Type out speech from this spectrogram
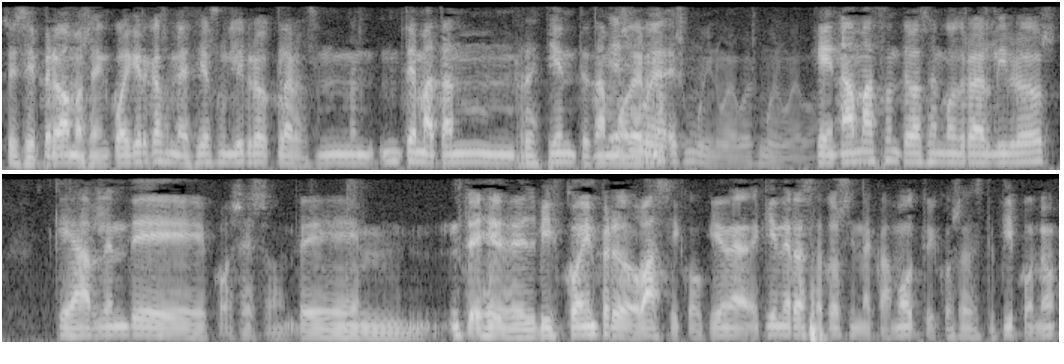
Sí, sí, pero vamos, en cualquier caso me decías un libro, claro, es un, tema tan reciente, tan moderno. es muy nuevo, es muy nuevo. Que en Amazon te vas a encontrar libros que hablen de, pues eso, de, del Bitcoin, pero básico. ¿Quién, ¿Quién, era Satoshi Nakamoto y cosas de este tipo, no?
